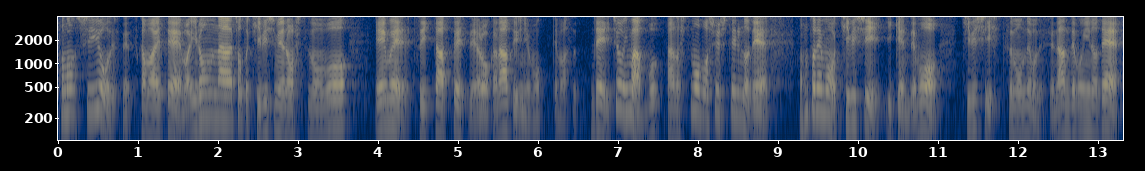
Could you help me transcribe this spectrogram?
この CEO をですね捕まえて、まあ、いろんなちょっと厳しめの質問を AMA で Twitter スペースでやろうかなというふうに思ってます。で一応今あの質問募集しているので本当にもう厳しい意見でも厳しい質問でもですね何でもいいので、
